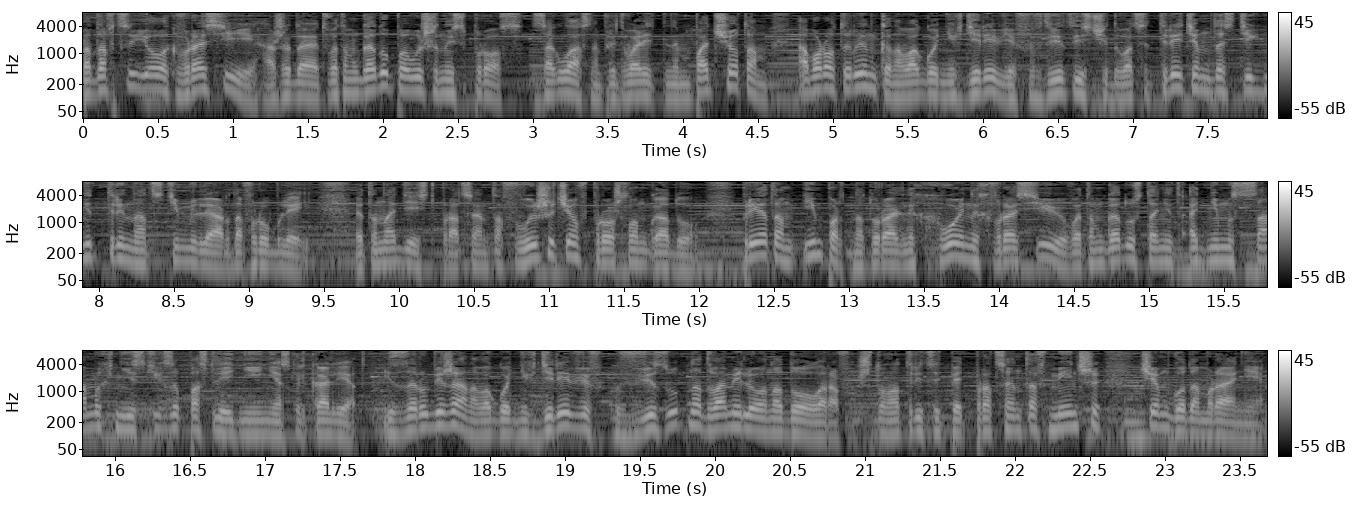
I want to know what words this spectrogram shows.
Продавцы елок в России ожидают в этом году повышенный спрос. Согласно предварительным подсчетам, обороты рынка новогодних деревьев в 2023 достигнет 13 миллиардов рублей. Это на 10% выше, чем в прошлом году. При этом импорт натуральных хвойных в Россию в этом году станет одним из самых низких за последние несколько лет. Из-за рубежа новогодних деревьев ввезут на 2 миллиона долларов, что на 35% меньше, чем годом ранее.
